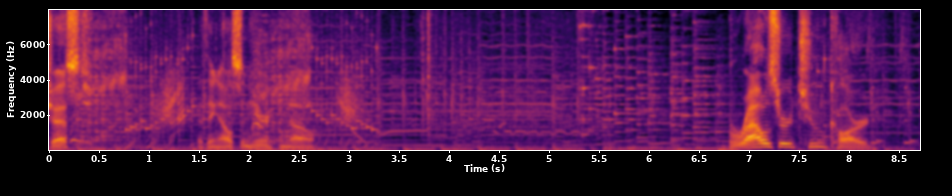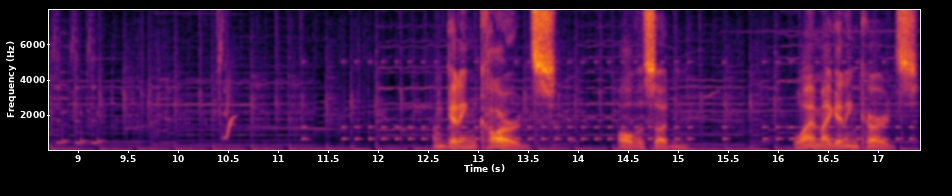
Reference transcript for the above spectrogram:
Chest? Anything else in here? No. Browser 2 card. I'm getting cards. All of a sudden. Why am I getting cards?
